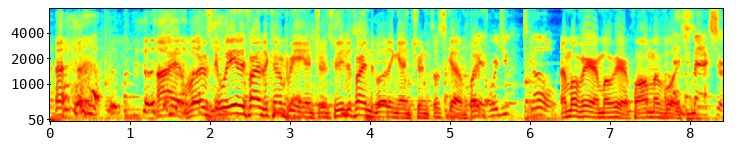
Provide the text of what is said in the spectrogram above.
All right, well, let's, we need to find the company entrance. We need to find the building entrance. Let's go. Wait, Wait, where'd you go? I'm over here. I'm over here. Follow my voice. Edge Maxer!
